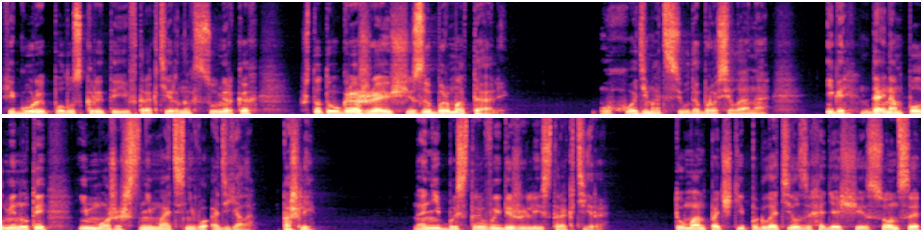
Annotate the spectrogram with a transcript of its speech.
Фигуры, полускрытые в трактирных сумерках, что-то угрожающе забормотали. «Уходим отсюда», — бросила она. «Игорь, дай нам полминуты, и можешь снимать с него одеяло. Пошли». Они быстро выбежали из трактира. Туман почти поглотил заходящее солнце,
